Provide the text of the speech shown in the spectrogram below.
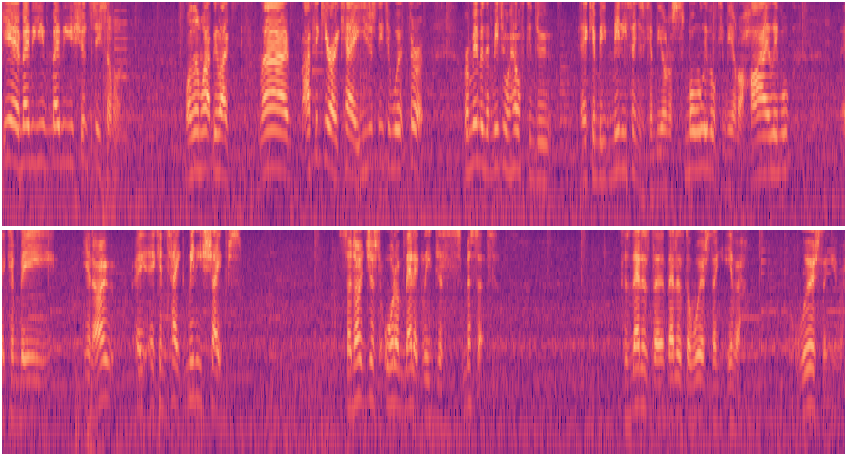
Yeah, maybe you maybe you should see someone. Well, they might be like, nah, I think you're okay. You just need to work through it. Remember that mental health can do it can be many things. It can be on a small level, it can be on a high level, it can be, you know, it, it can take many shapes. So don't just automatically dismiss it. Because that is the that is the worst thing ever. Worst thing ever.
